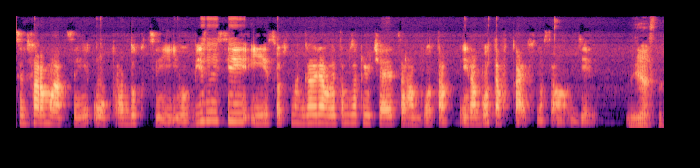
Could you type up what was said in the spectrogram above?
с информацией о продукции и о бизнесе, и, собственно говоря, в этом заключается работа, и работа в кайф на самом деле. Ясно.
